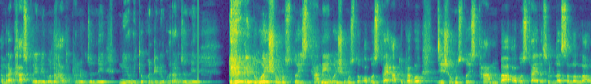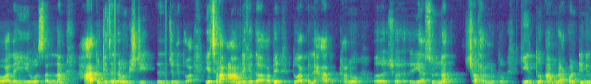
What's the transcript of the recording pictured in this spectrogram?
আমরা খাস করে নেব না হাত উঠানোর জন্যে, নিয়মিত কন্টিনিউ করার জন্য। কিন্তু ওই সমস্ত স্থানে, ওই সমস্ত অবস্থায় হাত উঠাবো, যে সমস্ত স্থান বা অবস্থায় রসুল্লাহ সাল্লাহ আলাইহি ওয়াসাল্লাম হাত উঠেছেন, যেমন বৃষ্টির জন্য দোয়া। এছাড়া আম রেখে দেওয়া হবে। দোয়া করলে হাত উঠানো ইয়া সুন্নাত। সাধারণত। কিন্তু আমরা কন্টিনিউ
